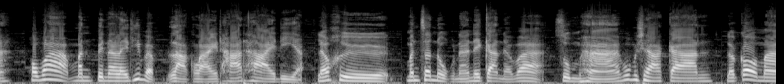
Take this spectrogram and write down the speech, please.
นะ เพราะว่ามันเป็นอะไรที่แบบหลากหลายท้าทายดีอะแล้วคือมันสนุกนะในการแบบว่าสุ่มหาผู้บัญชาการ แล้วก็มา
